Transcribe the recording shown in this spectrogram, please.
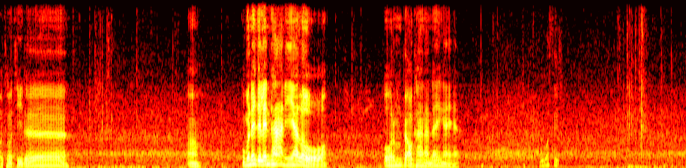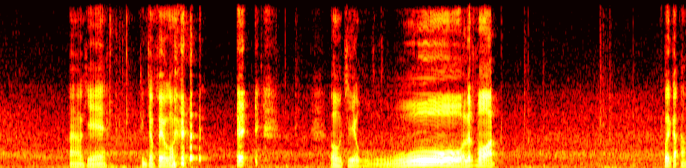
อโทษทีเด้ออ้าวกูไม่ได้จะเล่นท่านี้ฮัลโหล โอ้แล้วมันไปออกท่านั้นได้ยังไงอะบูวาซิชอ่าโอเค ถึงจะเฟลก็ โอเค โอ้โหเลดฟอร์ด เปิดกับเอ้า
